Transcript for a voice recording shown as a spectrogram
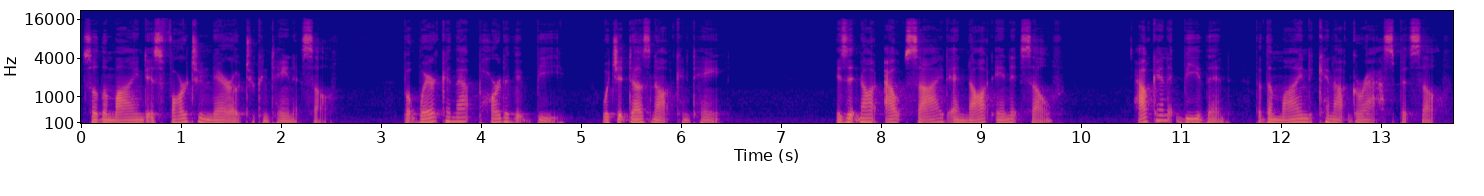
So the mind is far too narrow to contain itself. But where can that part of it be which it does not contain? Is it not outside and not in itself? How can it be, then, that the mind cannot grasp itself?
